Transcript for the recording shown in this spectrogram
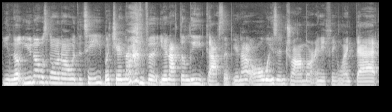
you know you know what's going on with the team, but you're not the you're not the lead gossip. You're not always in drama or anything like that.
